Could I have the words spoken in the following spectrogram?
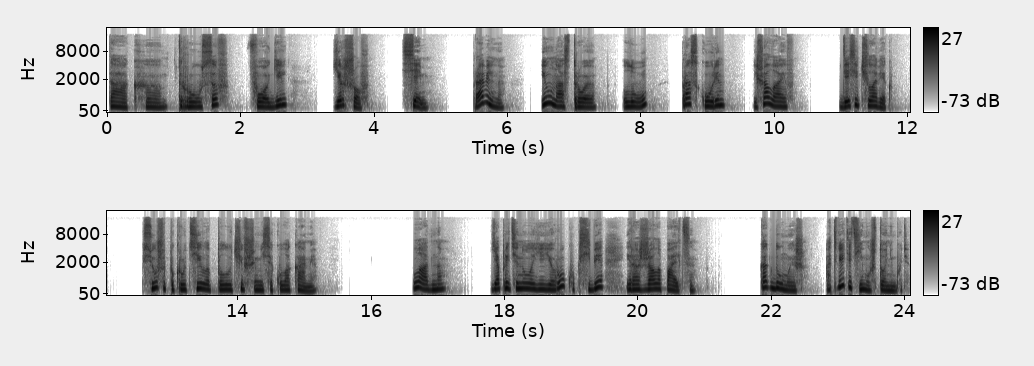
так, э, Трусов, Фогель, Ершов. Семь. Правильно? И у нас трое. Лу, Проскурин и Шалаев. Десять человек. Ксюша покрутила получившимися кулаками. «Ладно». Я притянула ее руку к себе и разжала пальцы. «Как думаешь, ответить ему что-нибудь?»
